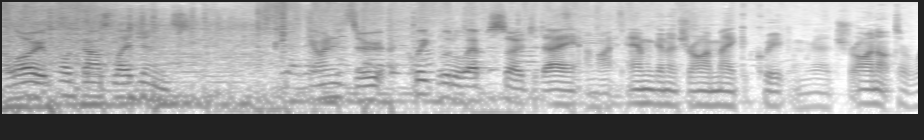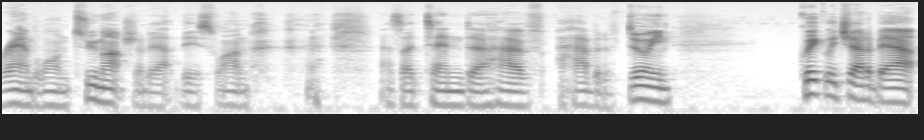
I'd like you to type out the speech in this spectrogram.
Hello, podcast legends. Going to do a quick little episode today, and I am going to try and make it quick. I'm going to try not to ramble on too much about this one, as I tend to have a habit of doing. Quickly chat about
